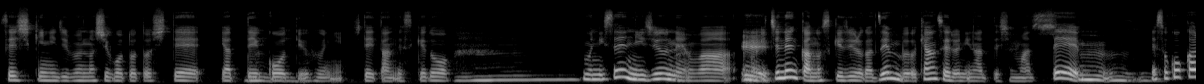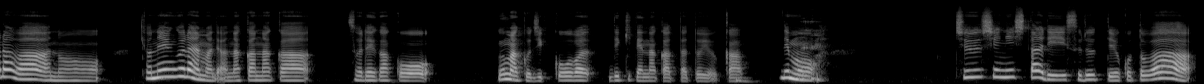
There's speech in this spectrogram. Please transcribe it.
正式に自分の仕事としてやっていこうっていう風にしていたんですけど、うーん。もう2020年はええ。1年間のスケジュールが全部キャンセルになってしまって、でそこからはあの去年ぐらいまではなかなかそれがこううまく実行はできてなかったというか、でも 中止にしたりするっていうことは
